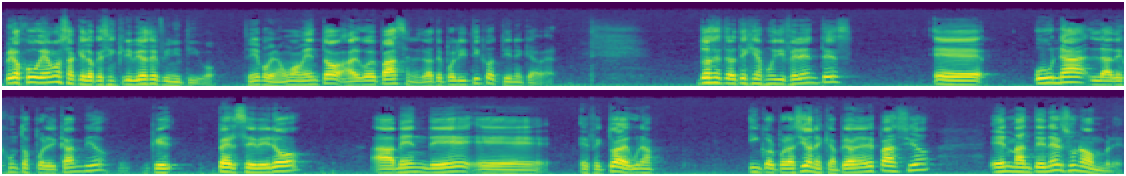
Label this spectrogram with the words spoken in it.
pero juguemos a que lo que se inscribió es definitivo, porque en algún momento algo de paz en el debate político tiene que haber. Dos estrategias muy diferentes, eh, una, la de Juntos por el Cambio, que perseveró, amén de eh, efectuar algunas incorporaciones que ampliaban el espacio, en mantener su nombre.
